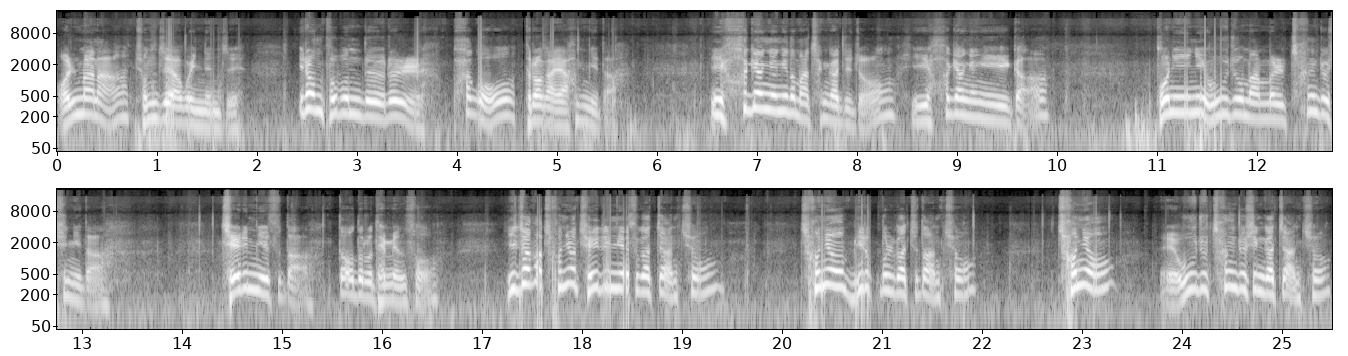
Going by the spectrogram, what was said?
얼마나 존재하고 있는지 이런 부분들을 파고 들어가야 합니다. 이 허경영이도 마찬가지죠. 이 허경영이가 본인이 우주 만물 창조신이다. 재림 예수다. 떠들어 대면서 이자가 전혀 재림 예수 같지 않죠. 전혀 미륵불 같지도 않죠. 전혀 예, 우주 창조신 같지 않죠.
